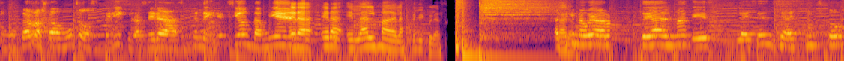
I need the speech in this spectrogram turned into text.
su mujer lo ha ayudado mucho con sus películas. Era asistente de dirección también. Era, era el alma de las películas. Así Claro. que me voy a agarrar de Alma, que es la esencia de Hitchcock,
